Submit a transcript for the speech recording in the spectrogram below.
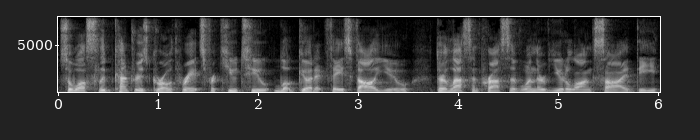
So while Sleep Country's growth rates for Q2 look good at face value, they're less impressive when they're viewed alongside the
